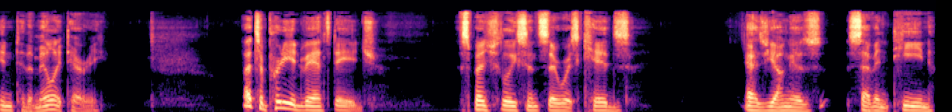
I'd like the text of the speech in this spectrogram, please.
into the military, that's a pretty advanced age, especially since there was kids as young as 17,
